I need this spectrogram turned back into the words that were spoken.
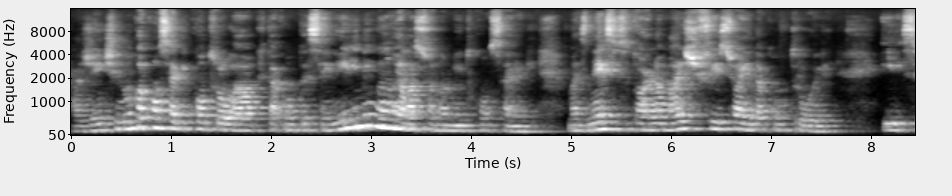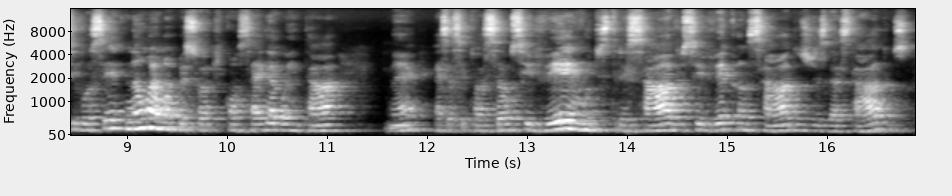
A gente nunca consegue controlar o que está acontecendo e nenhum relacionamento consegue, mas nesse se torna mais difícil ainda controle. E se você não é uma pessoa que consegue aguentar né, essa situação, se vê muito estressado, se vê cansados, desgastados,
